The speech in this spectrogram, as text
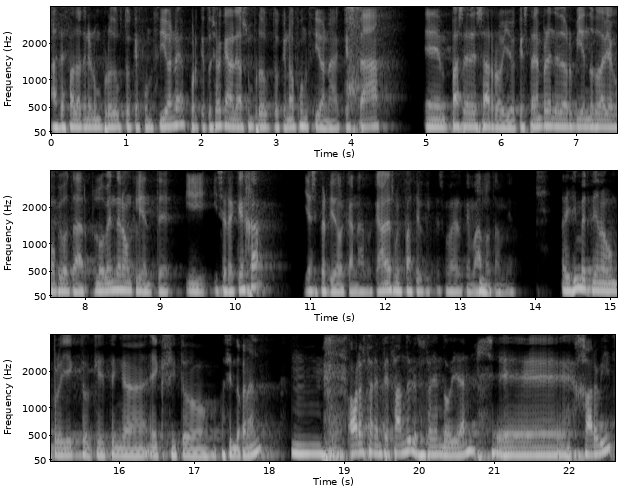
hace falta tener un producto que funcione, porque tú si al canal le das un producto que no funciona, que está en fase de desarrollo, que está el emprendedor viendo todavía cómo pivotar, lo venden a un cliente y, y se le queja, ya has perdido el canal. El canal es muy fácil, es muy fácil quemarlo también. ¿Habéis invertido en algún proyecto que tenga éxito haciendo canal? Mm, ahora están empezando y les está yendo bien. Eh, Harvith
